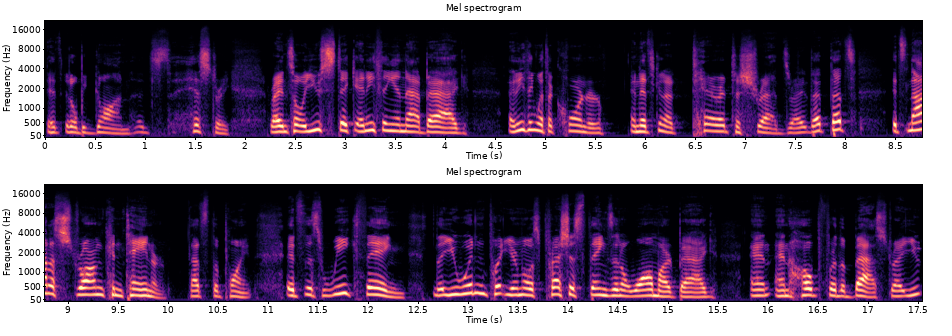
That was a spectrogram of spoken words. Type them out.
it, it'll be gone. It's history, right? And so you stick anything in that bag, anything with a corner, and it's going to tear it to shreds, right? That that's it's not a strong container. That's the point. It's this weak thing that you wouldn't put your most precious things in a Walmart bag and, and hope for the best, right? You,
